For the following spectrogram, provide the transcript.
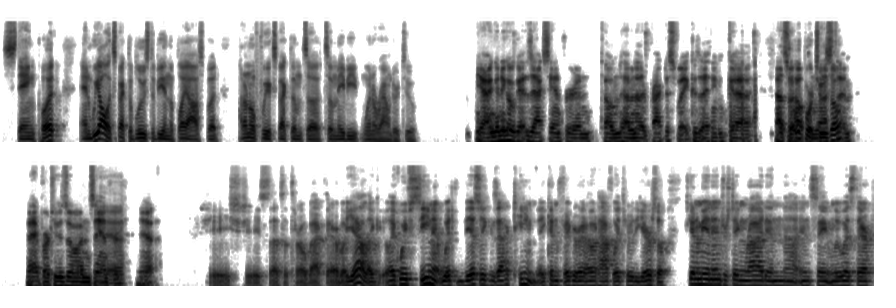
staying put. And we all expect the Blues to be in the playoffs, but I don't know if we expect them to to maybe win a round or two. Yeah, I'm gonna go get Zach Sanford and tell him to have another practice fight because I think uh, that's what helped Bortuzzo? last time. Yeah, Bortuzzo and Sanford. Yeah. yeah. Jeez, jeez, that's a throwback there. But yeah, like like we've seen it with this exact team. They can figure it out halfway through the year. So it's going to be an interesting ride in uh, in St. Louis. There,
